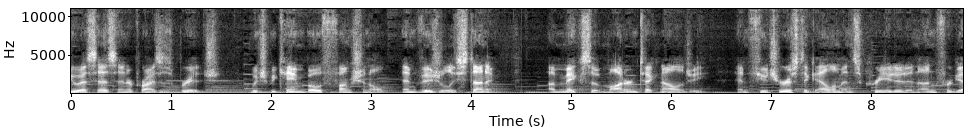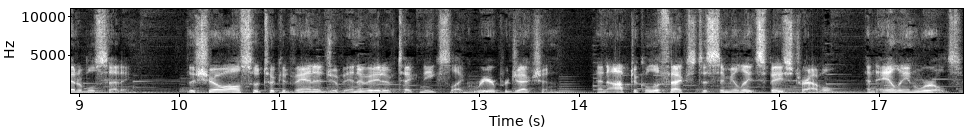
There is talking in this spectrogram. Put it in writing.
USS Enterprise's bridge, which became both functional and visually stunning. A mix of modern technology and futuristic elements created an unforgettable setting. The show also took advantage of innovative techniques like rear projection and optical effects to simulate space travel and alien worlds.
